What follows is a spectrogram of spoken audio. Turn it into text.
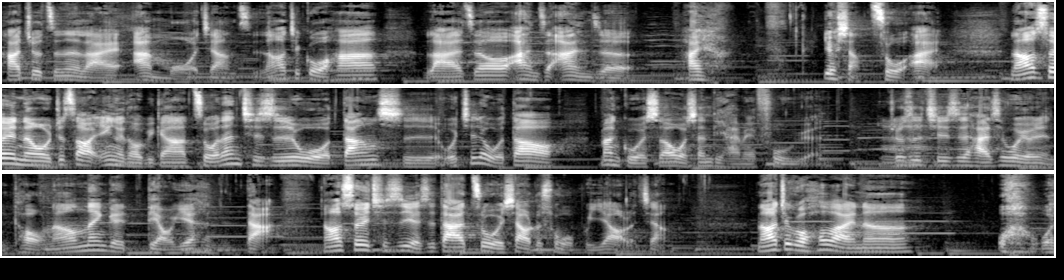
他就真的来按摩这样子。然后结果他来了之后，按着按着，他又想做爱。然后所以呢，我就只好硬着头皮跟他做。但其实我当时，我记得我到曼谷的时候，我身体还没复原，就是其实还是会有点痛。然后那个屌也很大。然后所以其实也是大家做一下，我就说我不要了这样。然后结果后来呢，哇，我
